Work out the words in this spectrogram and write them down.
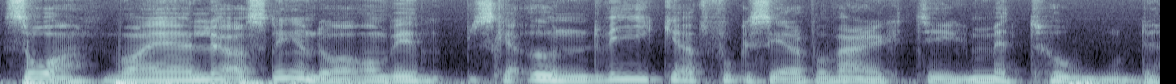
Så, vad är lösningen då? Om vi ska undvika att fokusera på verktyg, metod,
